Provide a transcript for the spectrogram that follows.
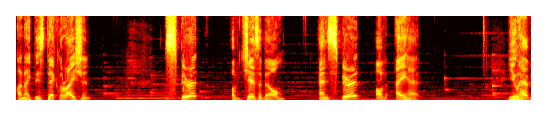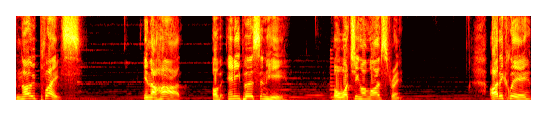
I make this declaration Spirit of Jezebel and Spirit of Ahab, you have no place in the heart of any person here or watching on live stream. I declare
